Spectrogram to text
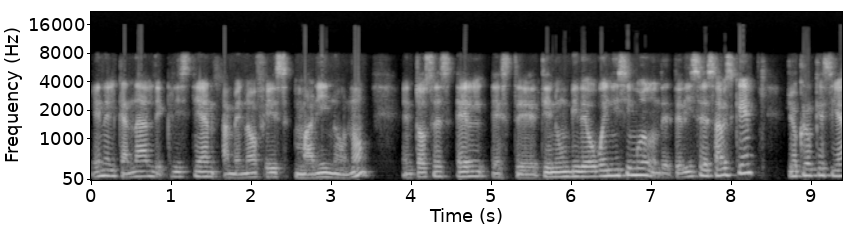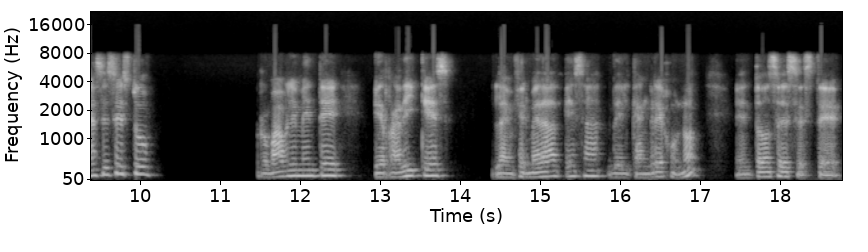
en el canal de Cristian Amenofis Marino, ¿no? Entonces, él este, tiene un video buenísimo donde te dice, ¿sabes qué? Yo creo que si haces esto, probablemente erradiques la enfermedad esa del cangrejo, ¿no? Entonces, este,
